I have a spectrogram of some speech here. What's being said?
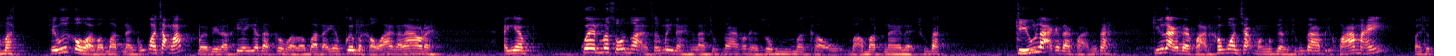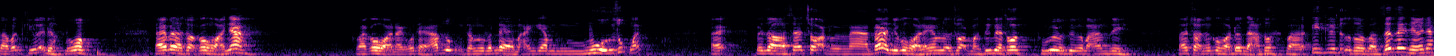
mật. Cái bước câu hỏi bảo mật này cũng quan trọng lắm, bởi vì là khi anh em đặt câu hỏi bảo mật anh em quên mật khẩu iCloud này. Anh em quên mất số điện thoại xác minh này là chúng ta có thể dùng mật khẩu bảo mật này để chúng ta cứu lại cái tài khoản chúng ta. Cứu lại cái tài khoản không quan trọng bằng việc chúng ta bị khóa máy và chúng ta vẫn cứu lại được, đúng không? Đây bây giờ chọn câu hỏi nhá và câu hỏi này có thể áp dụng cho cái vấn đề mà anh em mua ứng dụng ấy. Đấy bây giờ sẽ chọn là rất là nhiều câu hỏi anh em lựa chọn bằng tiếng việt thôi. Thú nuôi đầu tư của bạn là gì? Đấy, chọn những câu hỏi đơn giản thôi và ít ký tự thôi và rất dễ nhớ nhé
